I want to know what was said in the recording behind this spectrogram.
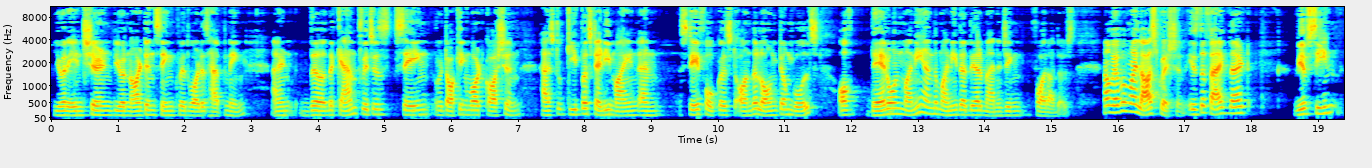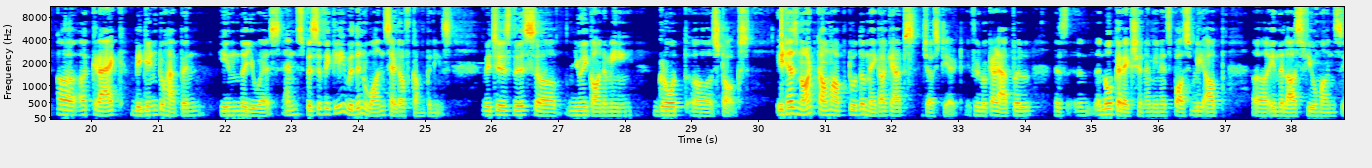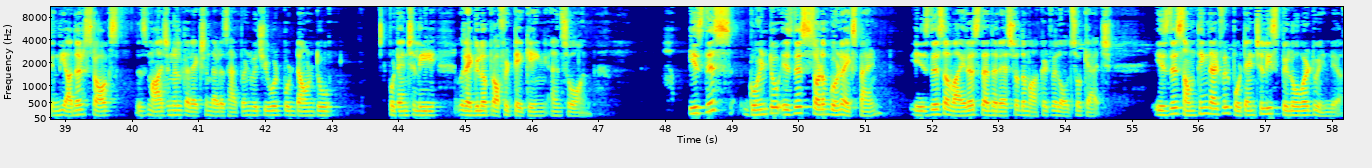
you're ancient, you're not in sync with what is happening, and the the camp which is saying we're talking about caution has to keep a steady mind and stay focused on the long-term goals of their own money and the money that they are managing for others. However, my last question is the fact that we have seen a, a crack begin to happen in the US and specifically within one set of companies, which is this uh, new economy growth uh, stocks. It has not come up to the mega caps just yet. If you look at Apple, there's uh, no correction. I mean, it's possibly up uh, in the last few months. In the other stocks, this marginal correction that has happened, which you would put down to potentially regular profit taking and so on. Is this going to, is this sort of going to expand? Is this a virus that the rest of the market will also catch? Is this something that will potentially spill over to India?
